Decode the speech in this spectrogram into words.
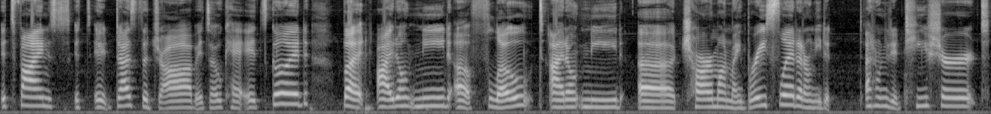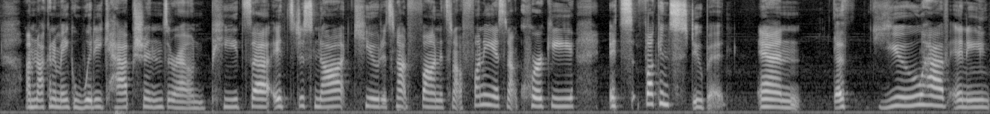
it's fine. It's, it it does the job. It's okay. It's good, but I don't need a float. I don't need a charm on my bracelet. I don't need a I don't need a t-shirt. I'm not going to make witty captions around pizza. It's just not cute. It's not fun. It's not funny. It's not quirky. It's fucking stupid. And if you have any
